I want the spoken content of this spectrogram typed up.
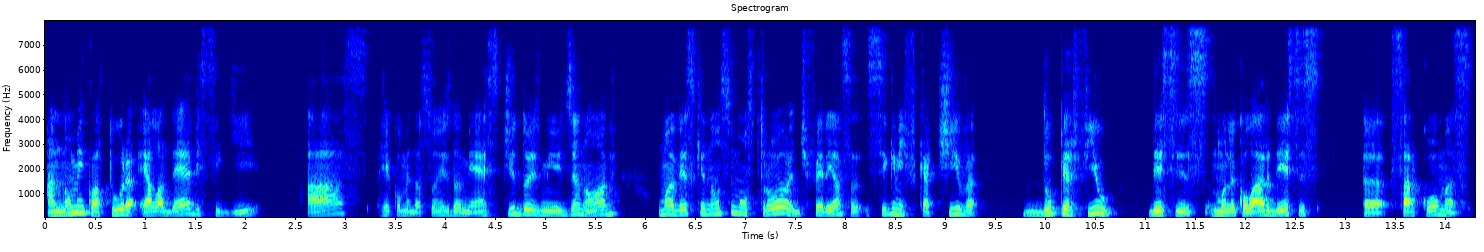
a nomenclatura ela deve seguir as recomendações do OMS de 2019, uma vez que não se mostrou diferença significativa do perfil desses molecular desses uh, sarcomas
